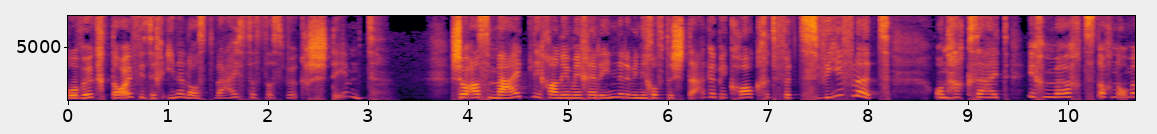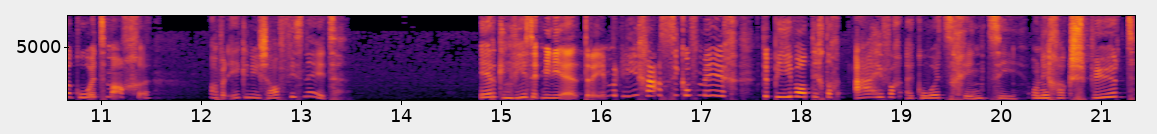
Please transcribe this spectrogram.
der wirklich in sich hineinlässt, weiß, dass das wirklich stimmt. Schon als Mädchen kann ich mich erinnern, wie ich auf den Stegen gehockt, verzweifelt und habe gesagt, ich möchte es doch nur gut machen. Aber irgendwie schaffe ich es nicht irgendwie sind meine Eltern immer gleich hässig auf mich. Dabei wollte ich doch einfach ein gutes Kind sein. Und ich habe gespürt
